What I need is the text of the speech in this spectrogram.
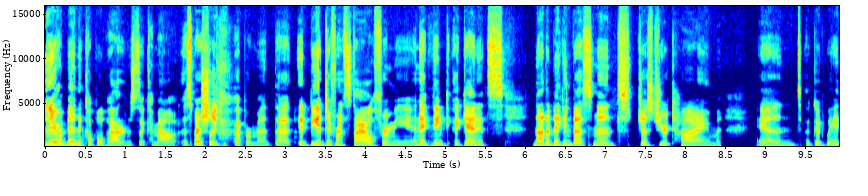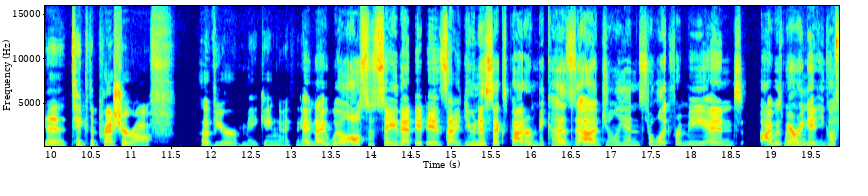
There have been a couple patterns that come out, especially through Peppermint, that it'd be a different style for me. And I think again, it's not a big investment, just your time, and a good way to take the pressure off of your making. I think. And I will also say that it is a unisex pattern because uh, Julian stole it from me and I was wearing it. And he goes,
